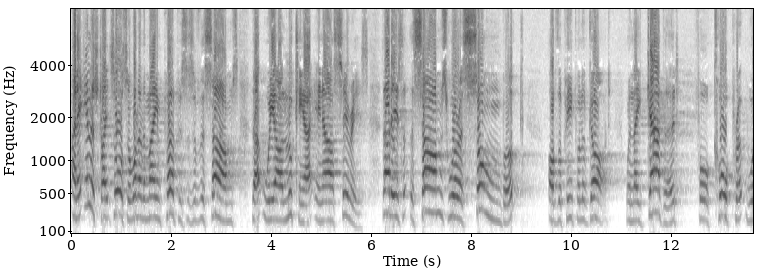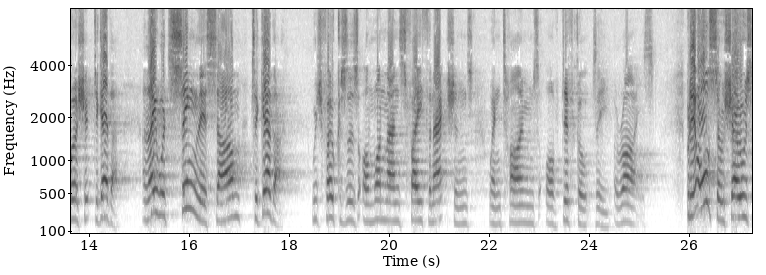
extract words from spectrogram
And it illustrates also one of the main purposes of the Psalms that we are looking at in our series. That is, that the Psalms were a songbook of the people of God when they gathered for corporate worship together. And they would sing this psalm together, which focuses on one man's faith and actions when times of difficulty arise. But it also shows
